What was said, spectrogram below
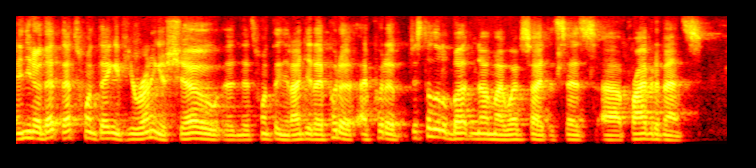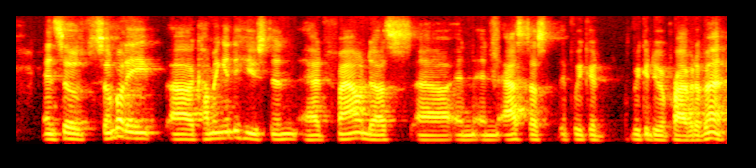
and you know that that's one thing if you're running a show and that's one thing that i did i put a i put a just a little button on my website that says uh, private events and so somebody uh, coming into houston had found us uh, and and asked us if we could we could do a private event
